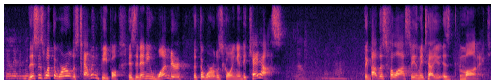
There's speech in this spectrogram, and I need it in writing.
They live in the This is what the world is telling people. Is it any wonder that the world is going into chaos? The godless philosophy, let me tell you, is demonic.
